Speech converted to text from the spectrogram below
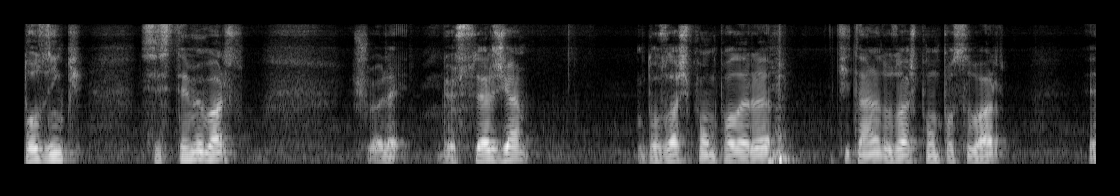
Dozing sistemi var. Şöyle göstereceğim. Dozaj pompaları. iki tane dozaj pompası var. Ee,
